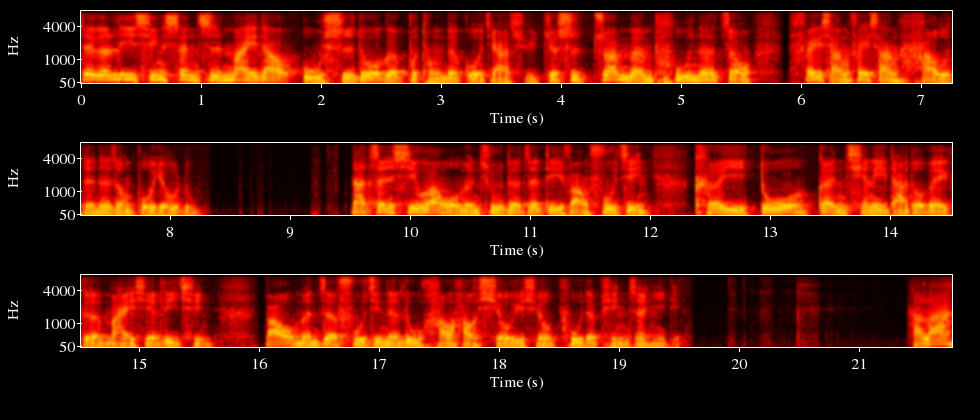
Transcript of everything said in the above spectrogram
这个沥青甚至卖到五十多个不同的国家去，就是专门铺那种非常非常好的那种柏油路。那真希望我们住的这地方附近可以多跟千里达多贝格买一些沥青，把我们这附近的路好好修一修，铺得平整一点。好啦，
